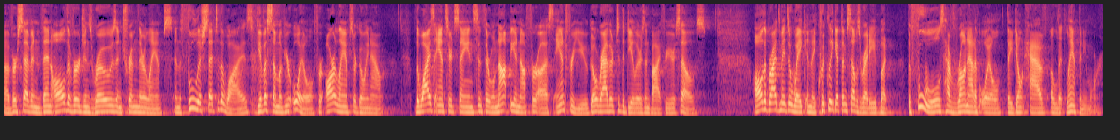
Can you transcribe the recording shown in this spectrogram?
Uh, verse 7 Then all the virgins rose and trimmed their lamps, and the foolish said to the wise, Give us some of your oil, for our lamps are going out. The wise answered, saying, Since there will not be enough for us and for you, go rather to the dealers and buy for yourselves. All the bridesmaids awake, and they quickly get themselves ready, but the fools have run out of oil. They don't have a lit lamp anymore.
